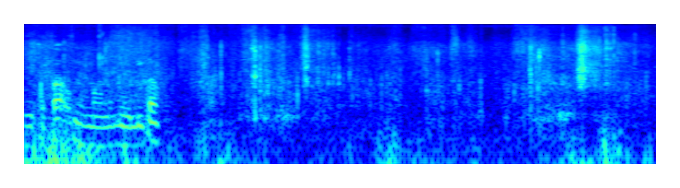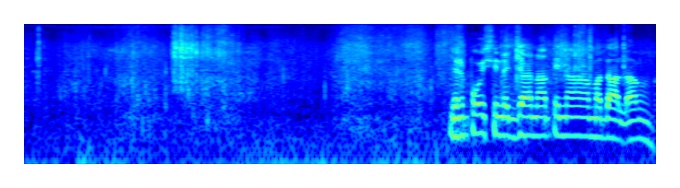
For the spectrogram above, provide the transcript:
Dito pa, oh, may mga nagliligaw. Yan po sinadya natin na madalang.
